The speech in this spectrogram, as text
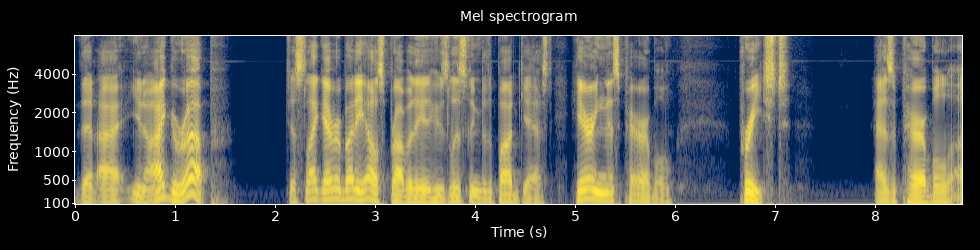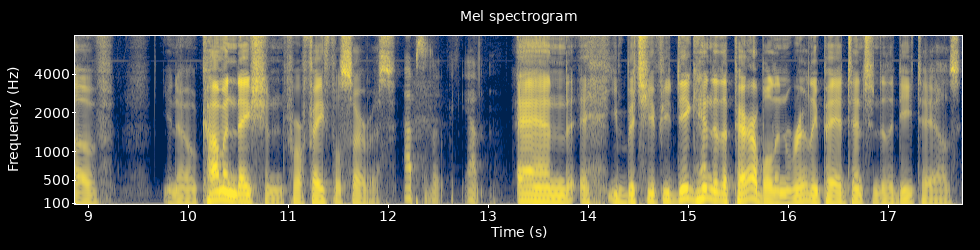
that i you know i grew up just like everybody else probably who's listening to the podcast hearing this parable preached as a parable of you know commendation for faithful service Absolutely. Yep. And eh, but if you dig into the parable and really pay attention to the details,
